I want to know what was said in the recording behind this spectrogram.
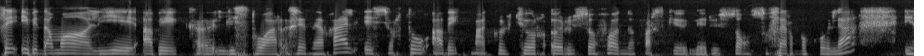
C'est évidemment lié avec euh, l'histoire générale et surtout avec ma culture russophone parce que les Russes ont souffert beaucoup là. Et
